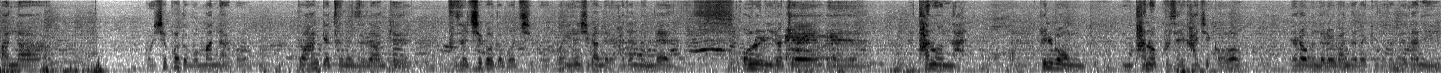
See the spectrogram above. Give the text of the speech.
만나고 싶어도 못 만나고 또 함께 두루두루 함께 굿을 치고도 못 치고 뭐 이런 시간들을 가졌는데 오늘 이렇게 에, 단오날 에, 빌봉 단오굿을 가지고 여러분들을 만나 뵙게 돼서 대단히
